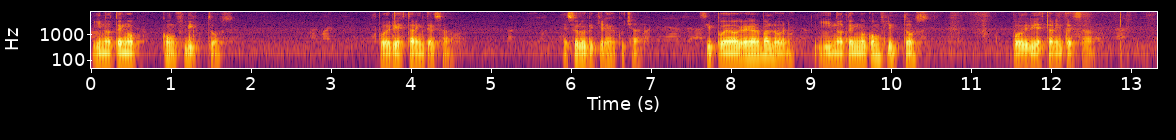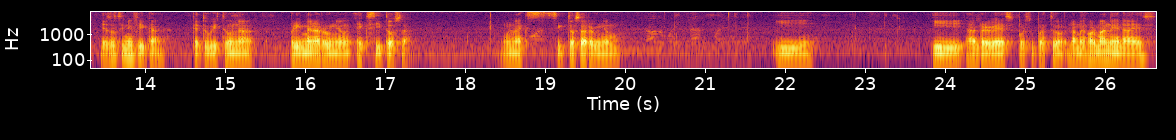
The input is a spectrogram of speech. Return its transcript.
y no tengo conflictos, podría estar interesado. Eso es lo que quieres escuchar si puedo agregar valor y no tengo conflictos, podría estar interesado. Y eso significa que tuviste una primera reunión exitosa. Una exitosa reunión. Y, y al revés, por supuesto, la mejor manera es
